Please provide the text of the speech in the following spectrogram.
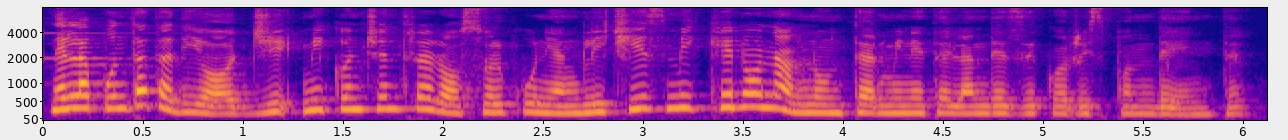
Nella puntata di oggi mi concentrerò su alcuni anglicismi che non hanno un termine thailandese corrispondente.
